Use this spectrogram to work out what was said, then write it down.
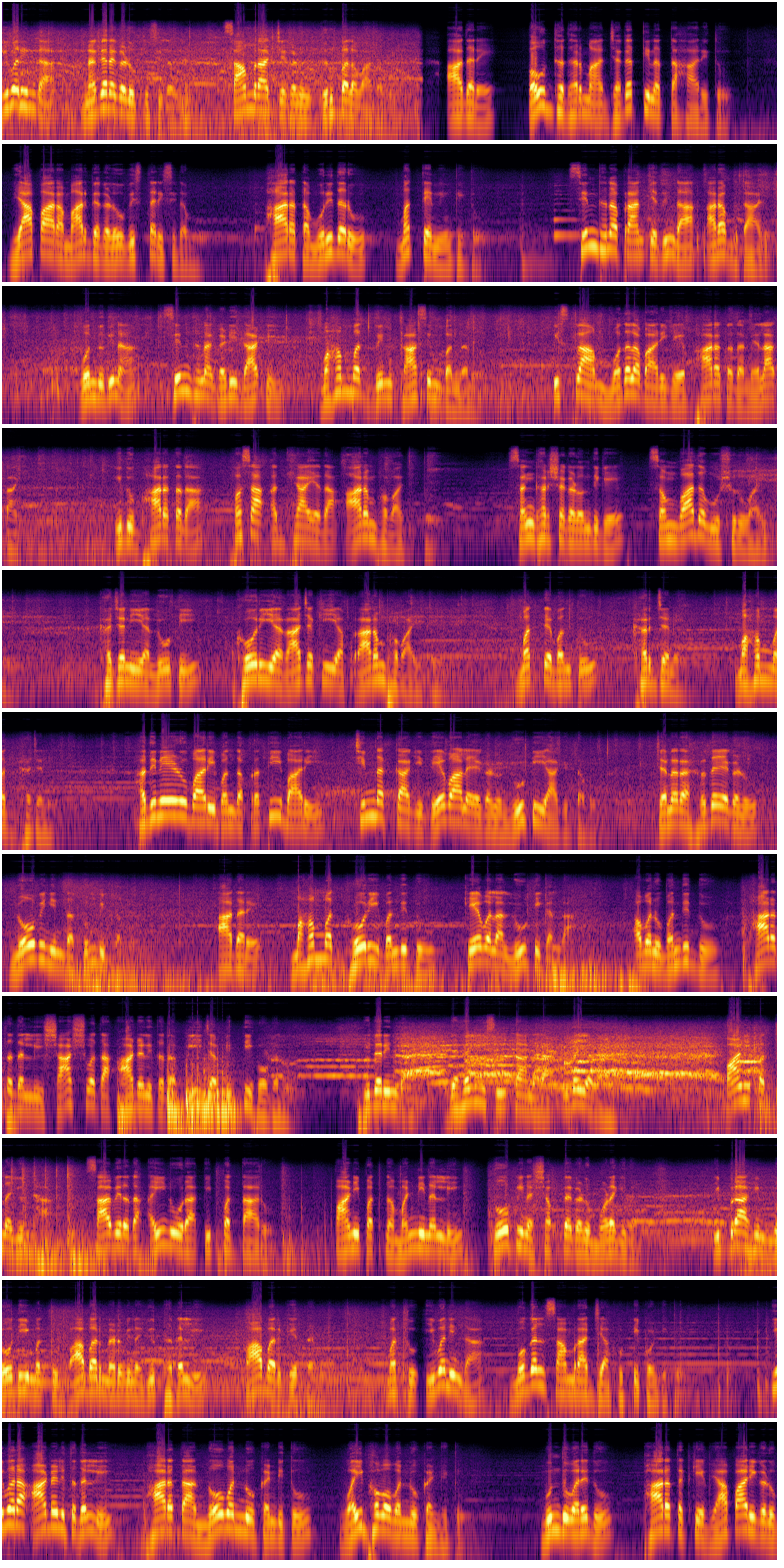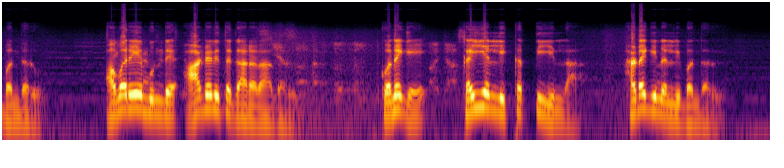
ಇವರಿಂದ ನಗರಗಳು ಕುಸಿದವು, ಸಾಮ್ರಾಜ್ಯಗಳು ದುರ್ಬಲವಾದವು. ಆದರೆ ಬೌದ್ಧ ಧರ್ಮ ಜಗತ್ತಿನತ್ತ ಹಾರಿತು. ವ್ಯಾಪಾರ ಮಾರ್ಗಗಳು ವಿಸ್ತರಿಸಿದವು. ಭಾರತ ಮುರಿದರೂ ಮತ್ತೆ ನಿಂತಿತು. ಸಿಂಧನ ಪ್ರಾಂತ್ಯದಿಂದ ಅರಬ್ ದಾಳಿ. ಒಂದು ದಿನ ಸಿಂಧನ ಗಡಿ ದಾಟಿ ಮೊಹಮ್ಮದ್ ಬಿನ್ ಕಾಸಿಂ ಬಂದನು. ಇಸ್ಲಾಂ ಮೊದಲ ಬಾರಿಗೆ ಭಾರತದ ನೆಲ ತಾಕಿತು ಇದು ಭಾರತದ ಹೊಸ ಅಧ್ಯಾಯದ ಆರಂಭವಾಗಿತ್ತು. ಸಂಘರ್ಷಗಳೊಂದಿಗೆ ಸಂವಾದವೂ ಶುರುವಾಯಿತು. ಘಜನಿಯ ಲೂಟಿ ಘೋರಿಯ ರಾಜಕೀಯ ಪ್ರಾರಂಭವಾಯಿತು. ಮತ್ತೆ ಬಂತು ಖರ್ಜನೆ, ಮಹಮ್ಮದ್ ಘಜನಿ ಹದಿನೇಳು ಬಾರಿ ಬಂದ ಪ್ರತಿ ಬಾರಿ ಚಿನ್ನಕ್ಕಾಗಿ ದೇವಾಲಯಗಳು ಲೂಟಿಯಾಗಿದ್ದವು. ಜನರ ಹೃದಯಗಳು ನೋವಿನಿಂದ ತುಂಬಿದ್ದವು. ಆದರೆ ಮಹಮ್ಮದ್ ಘೋರಿ ಬಂದಿದ್ದು ಕೇವಲ ಲೂಟಿಗಲ್ಲ. ಅವನು ಬಂದಿದ್ದು ಭಾರತದಲ್ಲಿ ಶಾಶ್ವತ ಆಡಳಿತದ ಬೀಜ ಬಿತ್ತಿ ಹೋಗಲು. ಇದರಿಂದ ದೆಹಲಿ ಸುಲ್ತಾನರ ಉದಯವಾಯಿತು. ಪಾಣಿಪತ್ನ ಯುದ್ಧ ಸಾವಿರದ ಐನೂರ ಇಪ್ಪತ್ತಾರು. ಪಾಣಿಪತ್ನ ಮಣ್ಣಿನಲ್ಲಿ ತೋಪಿನ ಶಬ್ದಗಳು ಮೊಳಗಿದವು. ಇಬ್ರಾಹಿಂ ಲೋದಿ ಮತ್ತು ಬಾಬರ್ ನಡುವಿನ ಯುದ್ಧದಲ್ಲಿ ಬಾಬರ್ ಗೆದ್ದನು ಮತ್ತು ಇವನಿಂದ ಮೊಘಲ್ ಸಾಮ್ರಾಜ್ಯ ಹುಟ್ಟಿಕೊಂಡಿತು. ಇವರ ಆಡಳಿತದಲ್ಲಿ ಭಾರತ ನೋವನ್ನು ಕಂಡಿತು, ವೈಭವವನ್ನು ಕಂಡಿತು. ಮುಂದುವರೆದು ಭಾರತಕ್ಕೆ ವ್ಯಾಪಾರಿಗಳು ಬಂದರು. ಅವರೇ ಮುಂದೆ ಆಡಳಿತಗಾರರಾದರು. ಕೊನೆಗೆ ಕೈಯಲ್ಲಿ ಕತ್ತಿಯಿಲ್ಲ ಹಡಗಿನಲ್ಲಿ ಬಂದರು.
